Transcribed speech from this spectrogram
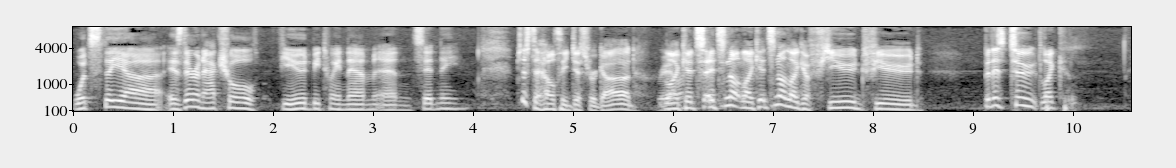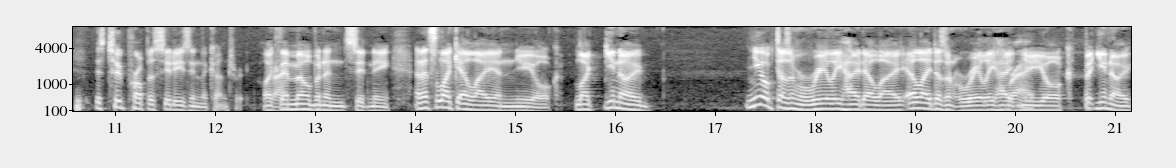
What's the? uh Is there an actual feud between them and Sydney? just a healthy disregard. Really? Like it's it's not like it's not like a feud feud, but there's two like there's two proper cities in the country. Like they're Melbourne and Sydney, and it's like LA and New York. Like you know, New York doesn't really hate LA. LA doesn't really hate Right. New York, but you know.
